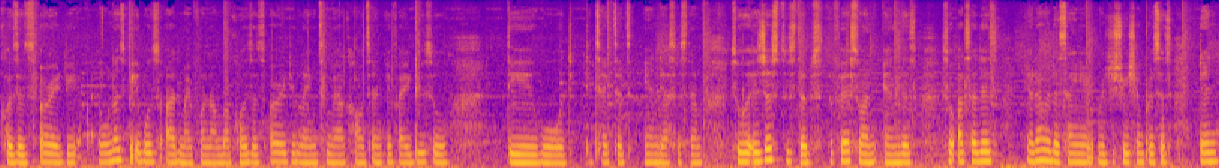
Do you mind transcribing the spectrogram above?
because it's already i will not be able to add my phone number because it's already linked to my account. And if i do so they would detect it in their system. So it's just two steps the first one and this. So after this you're done with the sign in registration process. Then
